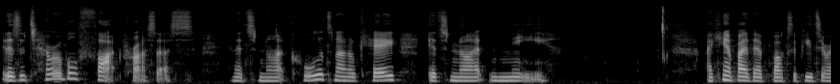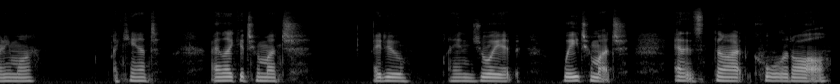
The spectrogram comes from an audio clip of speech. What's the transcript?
It is a terrible thought process. And it's not cool. It's not okay. It's not me. I can't buy that box of pizza anymore. I can't. I like it too much. I do. I enjoy it way too much. And it's not cool at all.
